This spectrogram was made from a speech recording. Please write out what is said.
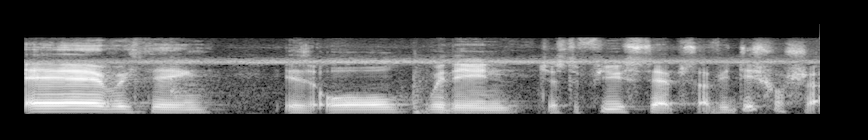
everything is all within just a few steps of your dishwasher.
